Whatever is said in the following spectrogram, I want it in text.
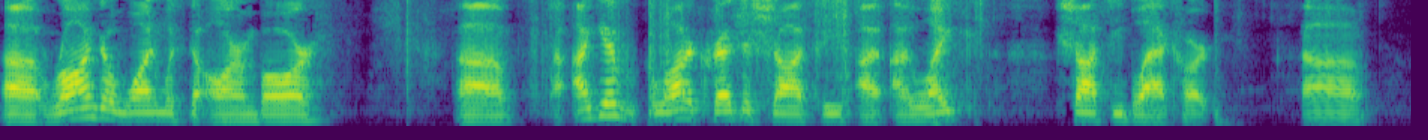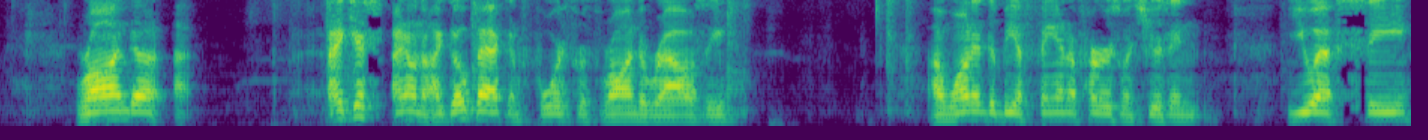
Uh, Ronda won with the armbar. Uh, I give a lot of credit to Shotzi. I, I like Shotzi Blackheart. Uh, Ronda, I, I just, I don't know. I go back and forth with Ronda Rousey. I wanted to be a fan of hers when she was in UFC,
